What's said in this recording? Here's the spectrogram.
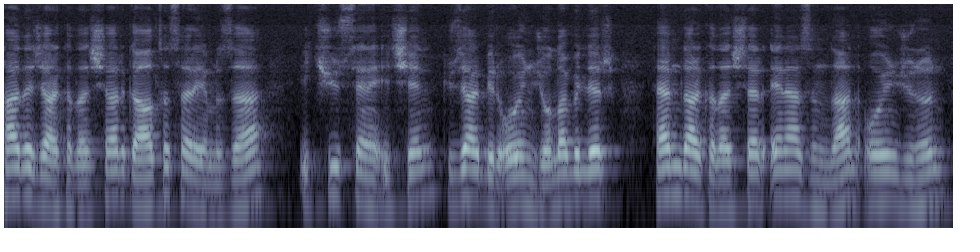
sadece arkadaşlar Galatasaray'ımıza 200 sene için güzel bir oyuncu olabilir. Hem de arkadaşlar en azından oyuncunun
